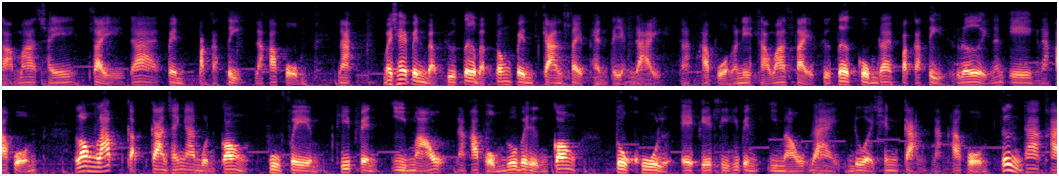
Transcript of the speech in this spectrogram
สามารถใช้ใส่ได้เป็นปกตินะครับผมนะไม่ใช่เป็นแบบฟิลเตอร์แบบต้องเป็นการใส่แผ่นแต่อย่างใดนะครับผมอันนี้สามารถใส่ฟิลเตอร์กลมได้ปกติเลยนั่นเองนะครับผมรองรับกับการใช้งานบนกล้อง Full Frame ที่เป็น e-mount นะครับผมรวมไปถึงกล้องตัวคูหรือ APS-C ที่เป็น e-mount ได้ด้วยเช่นกันนะครับผมซึ่งถ้าใคร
